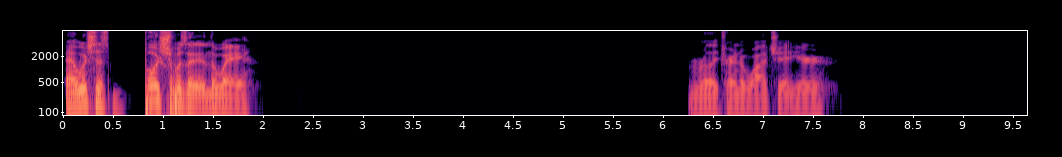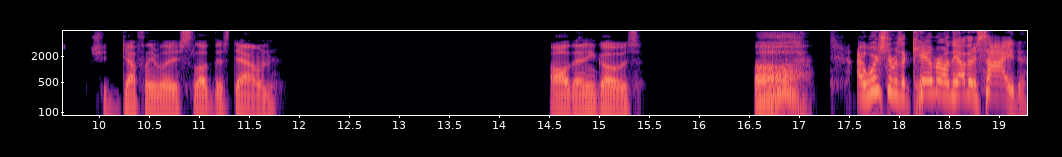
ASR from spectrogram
And I wish this bush wasn't in the way. I'm really trying to watch it here. She definitely really slowed this down. Oh, then he goes. Oh, I wish there was a camera on the other side.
